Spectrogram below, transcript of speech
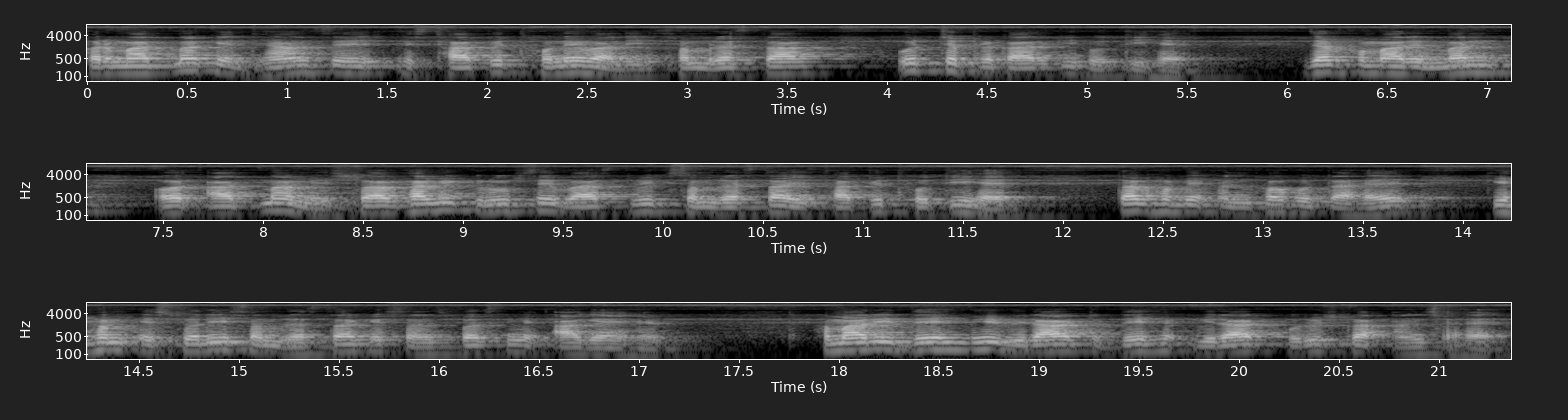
परमात्मा के ध्यान से स्थापित होने वाली समरसता उच्च प्रकार की होती है। जब हमारे मन और आत्मा में स्वाभाविक रूप से वास्तविक समरसता स्थापित होती है, तब हमें अनुभव होता है कि हम ईश्वरीय समरसता के संस्पर्श में आ गए हैं। हमारी देह भी विराट देह, विराट पुरुष का अंश है।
